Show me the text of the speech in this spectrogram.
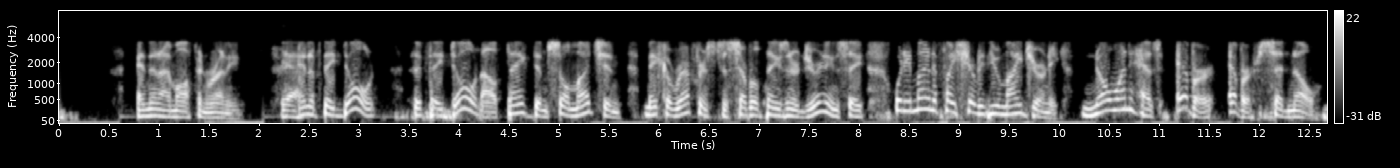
And then I'm off and running. Yeah. And if they don't, If they don't, I'll thank them so much and make a reference to several things in their journey and say, Would you mind if I shared with you my journey? No one has ever, ever said no.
